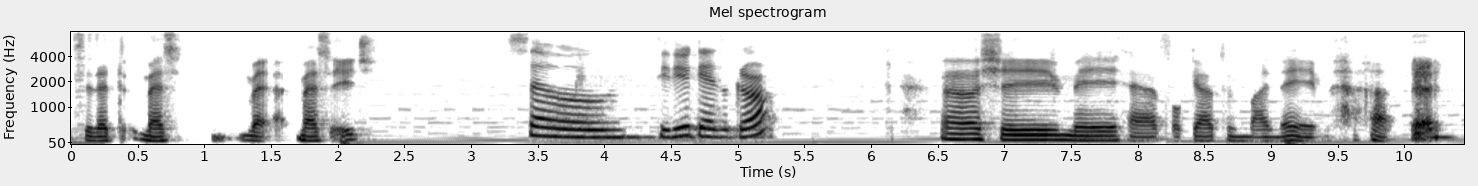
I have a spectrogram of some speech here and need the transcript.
see that mess, me message. So, did you get the girl? Uh, she may have forgotten my name.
